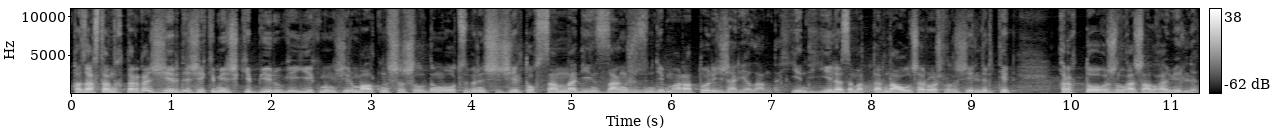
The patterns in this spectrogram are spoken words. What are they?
Қазақстандықтарға жерді жекеменшікке беруге 2026 жылдың 31 желтоқсанына дейін заң жүзінде мораторий жарияланды. Енді ел азаматтарына ауыл шаруашылығы жерлері тек 49 жылға жалға беріледі.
